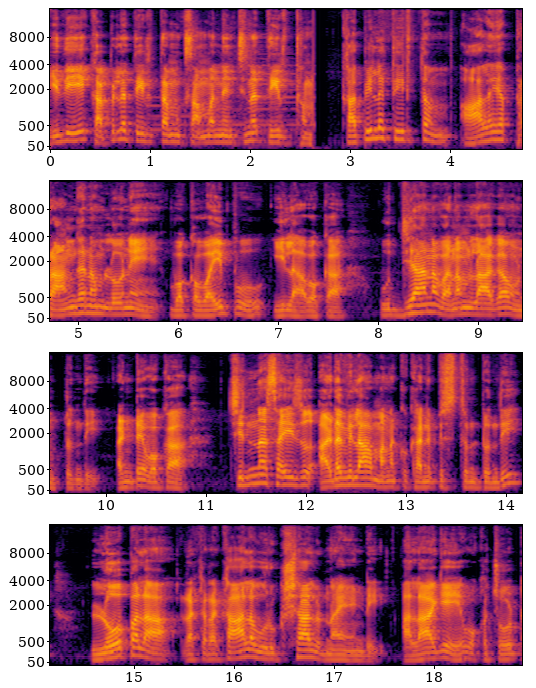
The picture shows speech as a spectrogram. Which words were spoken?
ఇది కపిల తీర్థంకి సంబంధించిన తీర్థం. కపిల తీర్థం ఆలయ ప్రాంగణంలోనే ఒకవైపు ఇలా ఒక ఉద్యానవనంలాగా ఉంటుంది. అంటే ఒక చిన్న సైజు అడవిలా మనకు కనిపిస్తుంటుంది. లోపల రకరకాల వృక్షాలు ఉన్నాయండి అలాగే ఒక చోట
